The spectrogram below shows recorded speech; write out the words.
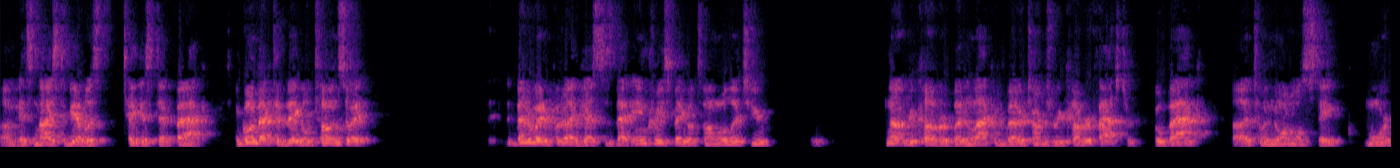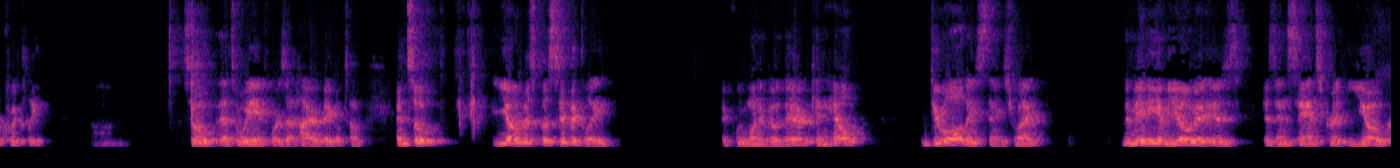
um, it's nice to be able to take a step back. And going back to vagal tone, so it, the better way to put it, I guess, is that increased vagal tone will let you not recover, but in lack of better terms, recover faster, go back uh, to a normal state more quickly. Um, so that's what we aim for is that higher vagal tone. And so yoga specifically, if we want to go there, can help do all these things, right? the meaning of yoga is is in Sanskrit yoke,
